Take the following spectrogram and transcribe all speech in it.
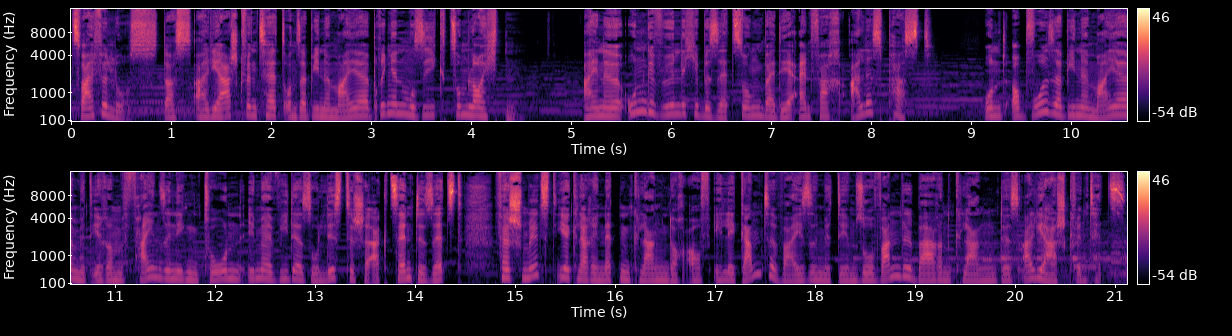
Zweifellos, das Alliage-Quintett und Sabine Meyer bringen Musik zum Leuchten. Eine ungewöhnliche Besetzung, bei der einfach alles passt. Und obwohl Sabine Meyer mit ihrem feinsinnigen Ton immer wieder solistische Akzente setzt, verschmilzt ihr Klarinettenklang doch auf elegante Weise mit dem so wandelbaren Klang des Alliage-Quintetts.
